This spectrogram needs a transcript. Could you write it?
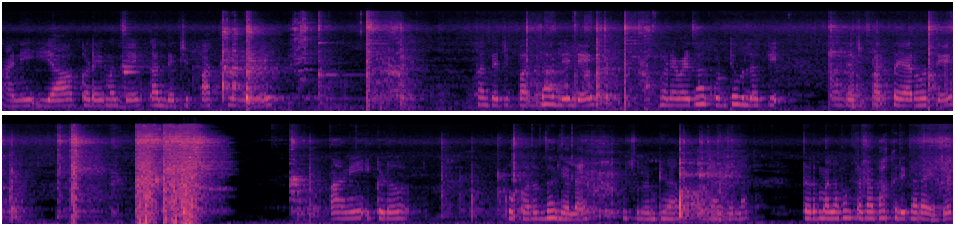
आणि या कढईमध्ये म्हणजे कांद्याची पात केलेली आहे. कांद्याची पात झालेली आहे. थोड्या वेळ झाकून ठेवलं की कांद्याची पात तयार होते. आणि इकडं कुकरच झालेला आहे. उचलून ठेवा भाजीला. तर मला फक्त का भाकरी करायचे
